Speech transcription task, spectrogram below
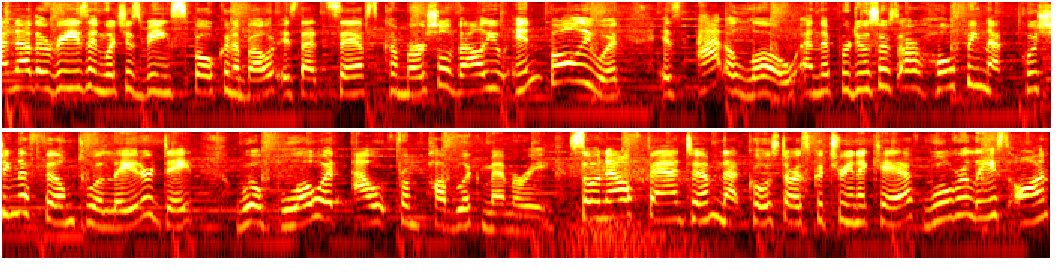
Another reason which is being spoken about is that Saif's commercial value in Bollywood is at a low, and the producers are hoping that pushing the film to a later date will blow it out from public memory. So now Phantom, that co-stars Katrina Kaif, will release on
